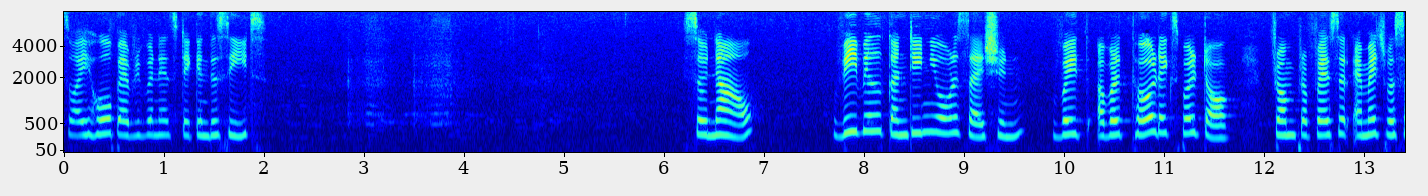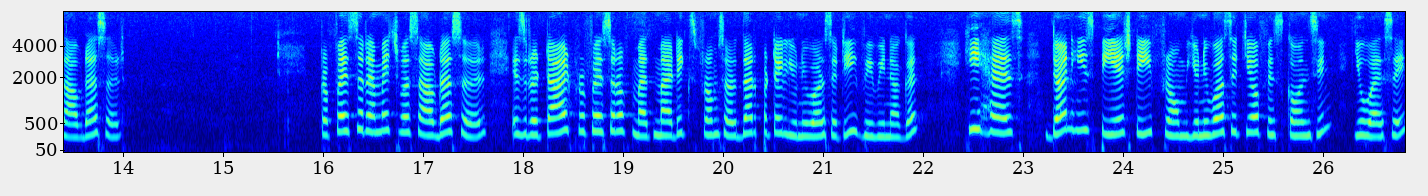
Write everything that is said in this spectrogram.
So I hope everyone has taken the seats. So now we will continue our session with our third expert talk from Professor M.H. Vasavda sir. Professor M.H. Vasavda sir is retired professor of mathematics from Sardar Patel University, Vivinagar. He has done his PhD from University of Wisconsin, USA.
